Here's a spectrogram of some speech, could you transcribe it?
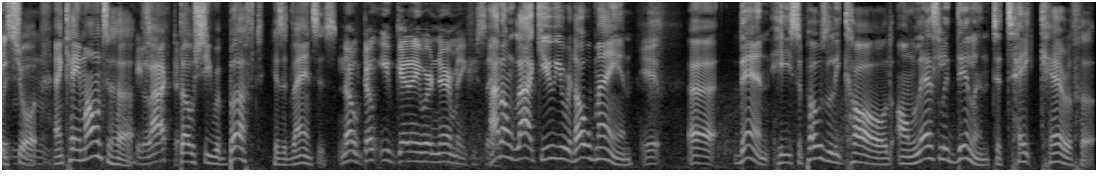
with Short, mm. and came on to her, He liked her. though she rebuffed his advances. No, don't you get anywhere near me, she said. I don't like you, you're an old man. Yep. Uh, then he supposedly called on Leslie Dillon to take care of her.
